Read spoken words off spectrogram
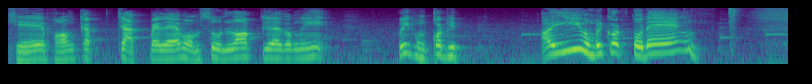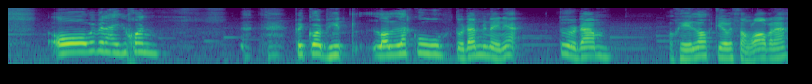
เค พร้อมกับจัดไปแล้วผมสูตรลอกเกลือตรงนี้เฮ้ยผมกดผิดไอ้ผมไปกดตัวแดง โอ้ไม่เป็นไรทุกคน ไปกดผิดล้นละกู ตัวดำอยู่ไหนเนี่ยตัวดำโอเค ลอกเกลือไปสองรอบแล้วนะ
